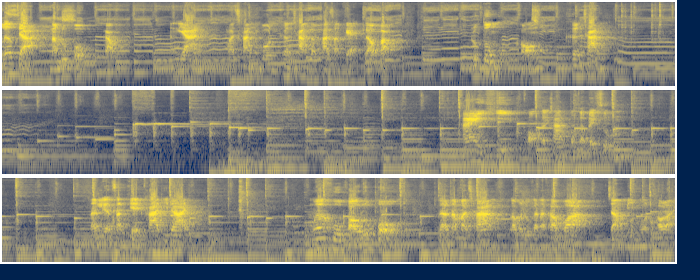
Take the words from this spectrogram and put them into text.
เริ่มจากนำลูกโป่งกับหนังยาง มาชั่งบนเครื่องชั่งแบบพันสามแขนแล้วปรับลูกตุ้มของเครื่องชั่งให้ขีดของเครื่องชั่งตรงกับเลขศูนย์นักเรียนสังเกตค่าที่ได้ เมื่อครูเป่าลูกโป่งแล้วนำมาชั่งเรามาดูกันนะครับว่าจะมีมวลเท่าไหร่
